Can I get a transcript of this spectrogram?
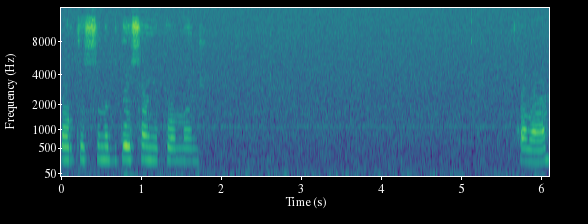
ortasına bir desen yapalım bence. Tamam.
